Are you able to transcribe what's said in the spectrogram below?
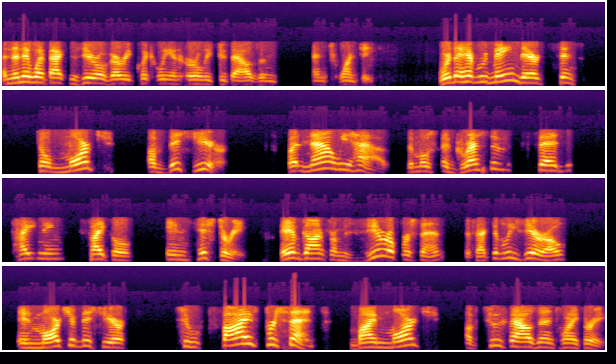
and then they went back to zero very quickly in early 2020 where they have remained there since till march of this year. But now we have the most aggressive Fed tightening cycle in history. They have gone from 0%, effectively zero, in March of this year to 5% by March of 2023.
